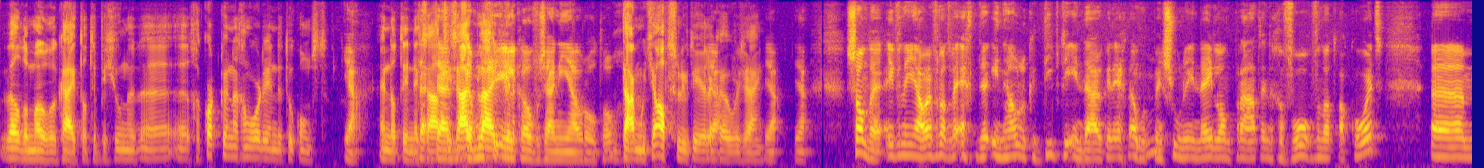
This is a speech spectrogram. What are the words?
wel de mogelijkheid dat de pensioenen eh, eh, gekort kunnen gaan worden in de toekomst. Ja, En dat indexaties daar, daar moet je uitblijven. eerlijk over zijn in jouw rol, toch? Daar moet je absoluut eerlijk Ja. over zijn. Ja, ja. Sander, even naar jou, hè, voordat we echt de inhoudelijke diepte induiken en echt over Mhm. pensioenen in Nederland praten en de gevolgen van dat akkoord. Ehm,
